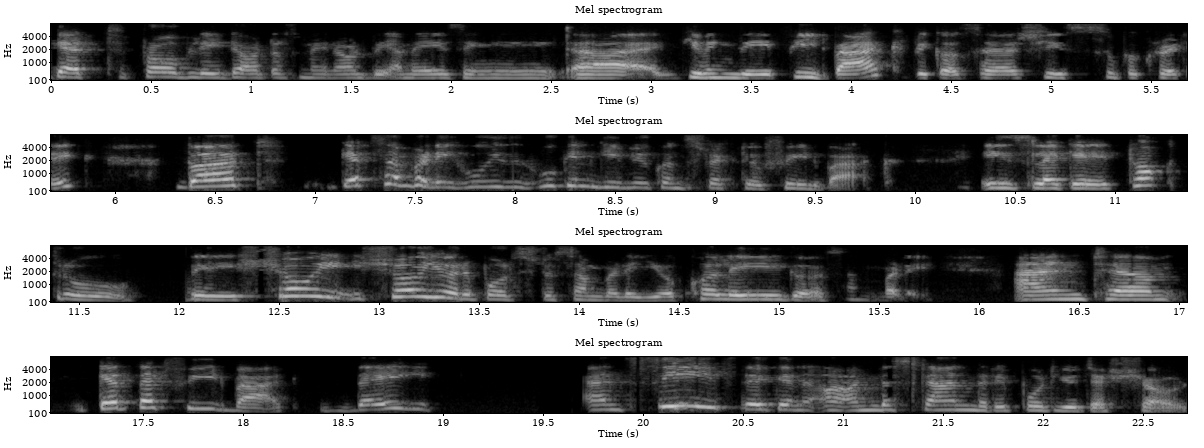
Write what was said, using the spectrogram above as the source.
get probably daughters may not be amazing uh, giving the feedback because uh, she's super critic, but get somebody who is who can give you constructive feedback. Is like a talk through the show show your reports to somebody, your colleague or somebody, and um, get that feedback. They and see if they can understand the report you just showed.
